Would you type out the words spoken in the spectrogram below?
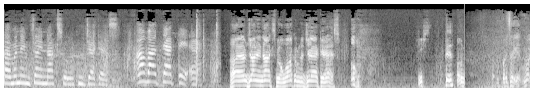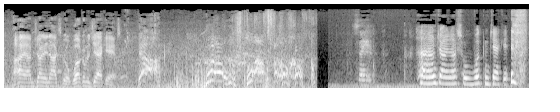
Hi, my name is Johnny Knoxville. Welcome to Jackass. How about that? There. Hi, I'm Johnny Knoxville. Welcome to Jackass. Oh, you spit on. Wait a second. What? Hi, I'm Johnny Knoxville. Welcome to Jackass. Yeah. Whoa! Whoa! Say it. Hi, I'm Johnny Knoxville. Welcome to Jackass.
